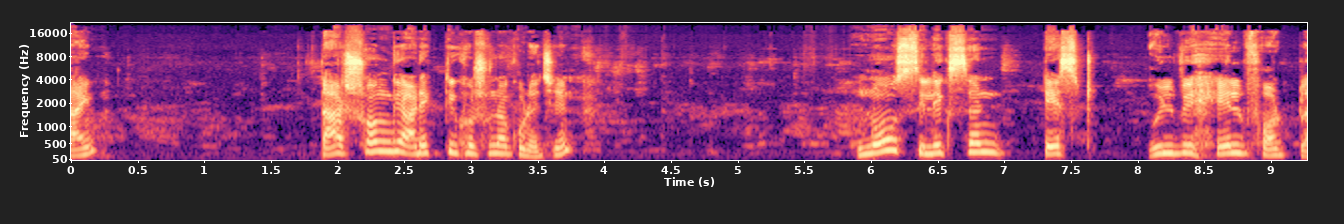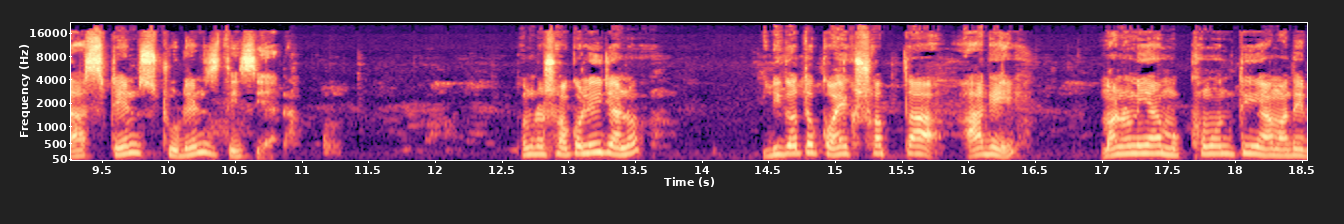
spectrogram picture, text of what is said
নাইন, তার সঙ্গে আরেকটি ঘোষণা করেছেন no selection test will be help for class ten students this year তোমরা সকলেই জানো, বিগত কয়েক সপ্তাহ আগে মাননীয় মুখ্যমন্ত্রী আমাদের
